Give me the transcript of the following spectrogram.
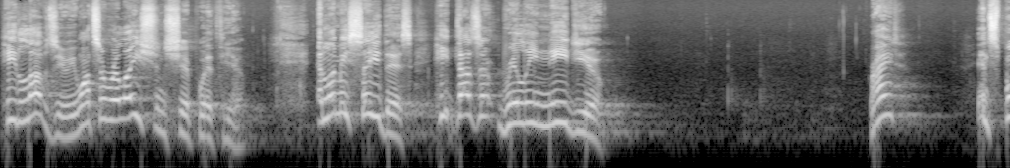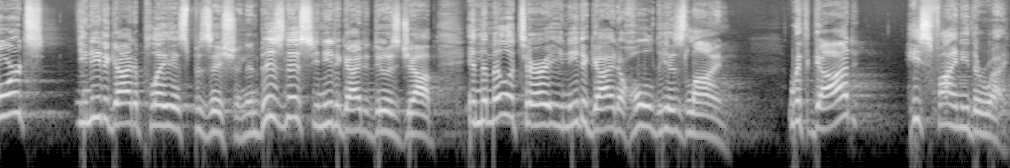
He loves you, He wants a relationship with you. And let me say this He doesn't really need you. Right? In sports, you need a guy to play his position. In business, you need a guy to do his job. In the military, you need a guy to hold his line. With God, he's fine either way.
